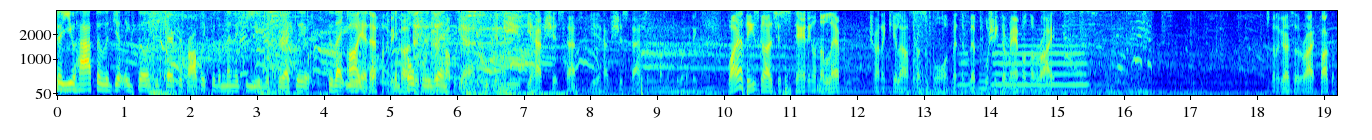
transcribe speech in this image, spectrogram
So you have to legitly build your character properly for the mimic to use it correctly, so that oh, you oh yeah, definitely can because it's, hopefully it's a win. proper, yeah. If you you have shit stats, you have shit stats and do anything. Why are these guys just standing on the left trying to kill our spawn when they're pushing the ramp on the right? Just gonna go to the right. Fuck them.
